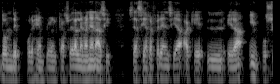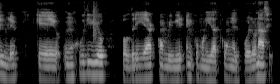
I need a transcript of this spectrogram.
donde, por ejemplo, en el caso de la Alemania nazi, se hacía referencia a que era imposible que un judío podría convivir en comunidad con el pueblo nazi.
